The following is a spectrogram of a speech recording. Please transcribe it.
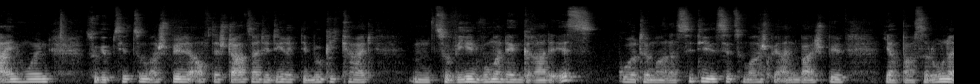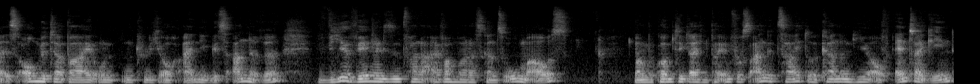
einholen. So gibt es hier zum Beispiel auf der Startseite direkt die Möglichkeit zu wählen, wo man denn gerade ist Guatemala City ist hier zum Beispiel ein Beispiel. Ja, Barcelona ist auch mit dabei und natürlich auch einiges andere. Wir wählen in diesem Fall einfach mal das ganz oben aus. Man bekommt hier gleich ein paar Infos angezeigt und kann dann hier auf Enter gehen.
